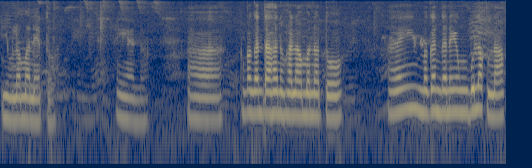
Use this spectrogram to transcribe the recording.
Yung laman nito. Ayan. Oh. Ah, ang kagandahan ng halaman na to ay maganda na yung bulaklak.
